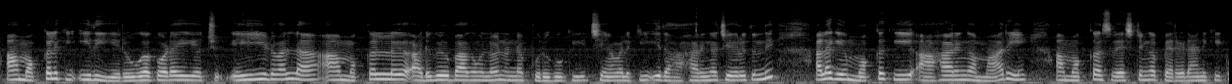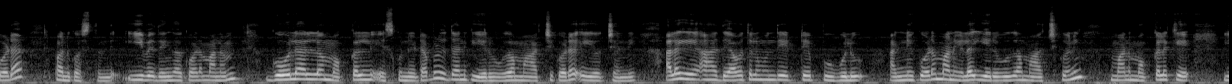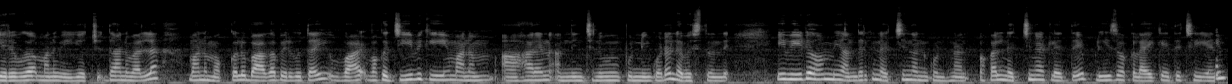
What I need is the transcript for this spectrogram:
ఆ మొక్కలకి ఇది ఎరువుగా కూడా వేయచ్చు. వేయడం వల్ల ఆ మొక్కల అడుగు భాగంలో ఉన్న పురుగుకి చీమలకి ఇది ఆహారంగా చేరుతుంది. అలాగే మొక్కకి ఆహారంగా మారి ఆ మొక్క శ్రేష్టంగా పెరగడానికి కూడా పనికొస్తుంది. ఈ విధంగా కూడా మనం గోళాల్లో మొక్కల్ని వేసుకునేటప్పుడు దానికి ఎరువుగా మార్చి కూడా వేయొచ్చండి. అలాగే ఆ దేవతల ముందు ఎట్టే పువ్వులు అన్నీ కూడా మనం ఇలా ఎరువుగా మార్చుకొని మన మొక్కలకే ఎరువుగా మనం వేయొచ్చు. దానివల్ల మన మొక్కలు బాగా పెరుగుతాయి. వా ఒక జీవికి మనం ఆహారాన్ని అందించిన పుణ్యం కూడా లభిస్తుంది. ఈ వీడియో మీ అందరికీ నచ్చింది అనుకుంటున్నాను ఒకవేళ నచ్చినట్లయితే ప్లీజ్ ఒక లైక్ అయితే చేయండి.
